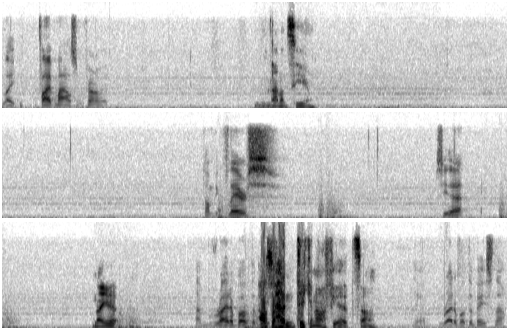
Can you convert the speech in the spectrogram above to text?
Like five miles in front of it. I don't see you. Dumping flares. See that? Not yet. I'm right above the I also hadn't taken off yet, so Yeah, right above the base now.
